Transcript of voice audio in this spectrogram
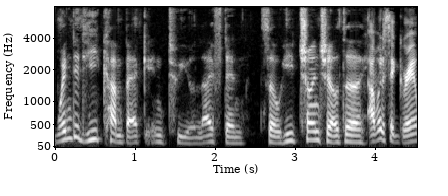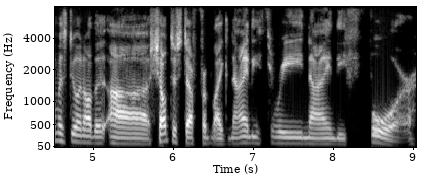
When did he come back into your life then? So he joined Shelter. I would have said Graham was doing all the uh, Shelter stuff from like 93, 94.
